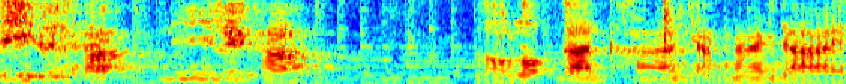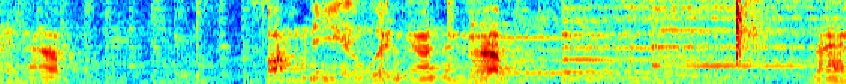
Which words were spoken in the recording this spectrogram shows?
ตี้ด้วยนะครับ นี่เลยครับ เราล็อกด้านข้างอย่างง่ายดายนะครับ ฝั่งนี้ก็เหมือนกันนะครับนะ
